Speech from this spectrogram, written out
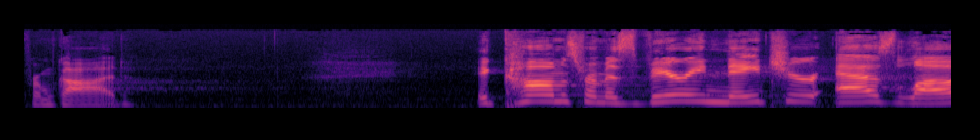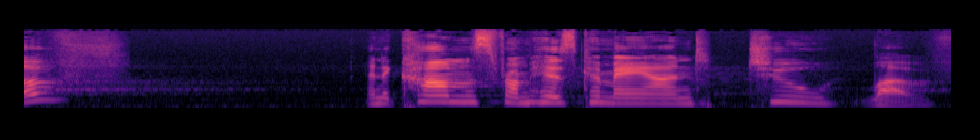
from God. It comes from his very nature as love, and it comes from his command to love.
